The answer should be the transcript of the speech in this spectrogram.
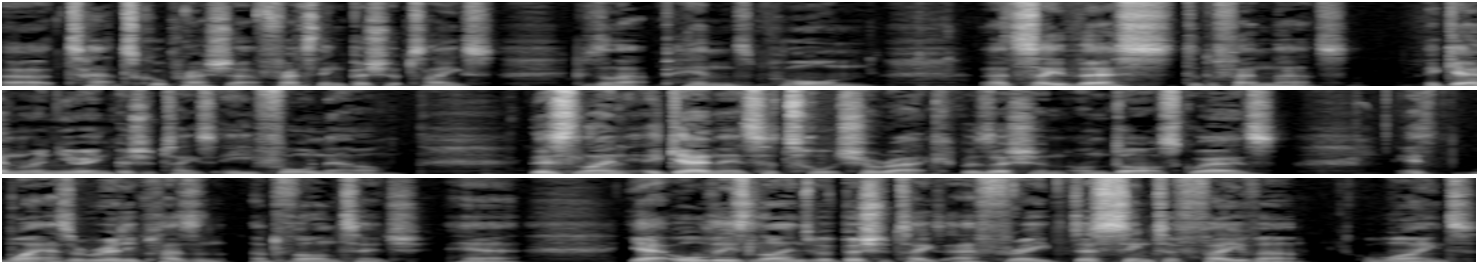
uh, tactical pressure, threatening bishop takes because of that pinned pawn. Let's say this to defend that. Again, renewing bishop takes e4 now. This line, again, it's a torture rack position on dark squares. It, white has a really pleasant advantage here. Yeah, all these lines with bishop takes f3 just seem to favour white,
